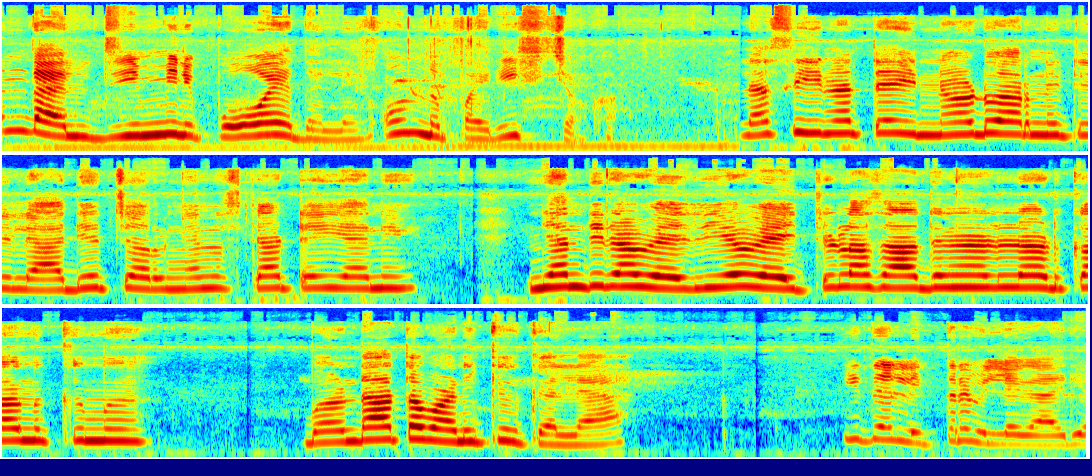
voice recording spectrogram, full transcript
എന്തായാലും ജിമ്മിന് പോയതല്ലേ? ഒന്ന് പരീക്ഷിച്ചോക്കാം അല്ല സീനത്തെ എന്നോട് പറഞ്ഞിട്ടില്ല. ആദ്യം ചെറുങ്ങനെ സ്റ്റാർട്ട് ചെയ്യാൻ ഞാൻ എന്തിനാ വലിയ വെയിറ്റ് ഉള്ള സാധനങ്ങളെല്ലാം എടുക്കാൻ നിൽക്കുന്നു വേണ്ടാത്ത പണിക്ക് നിൽക്കല്ല? ഇതെല്ലാം ഇത്ര വലിയ കാര്യ.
